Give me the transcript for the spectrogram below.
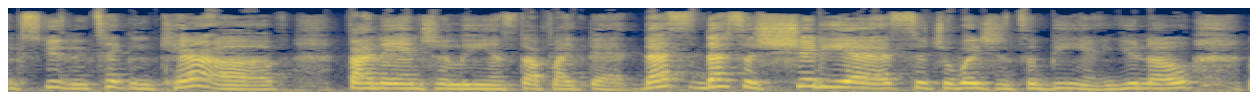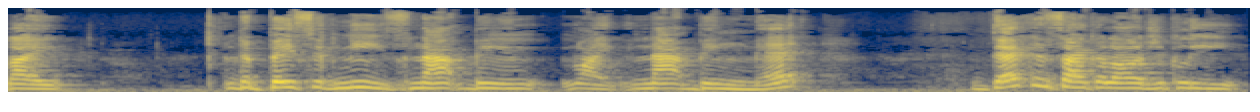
excuse me, taken care of financially and stuff like that. That's that's a shitty ass situation to be in. You know, like the basic needs not being like not being met. That can psychologically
